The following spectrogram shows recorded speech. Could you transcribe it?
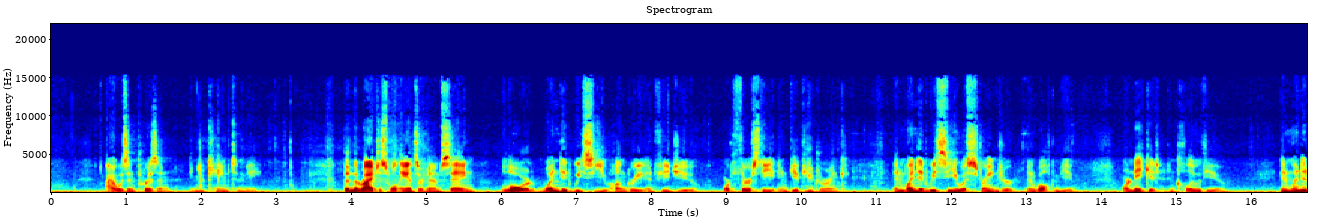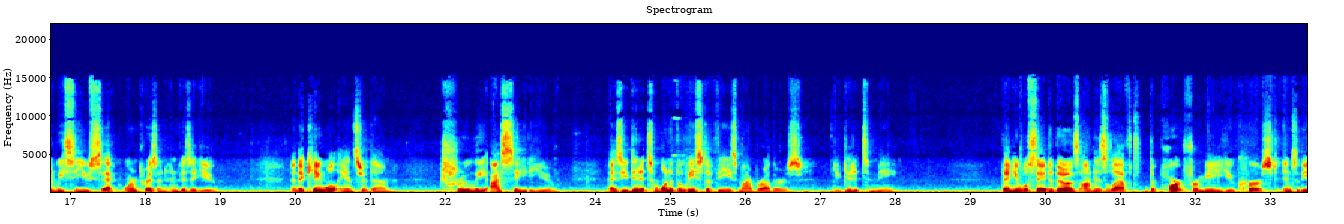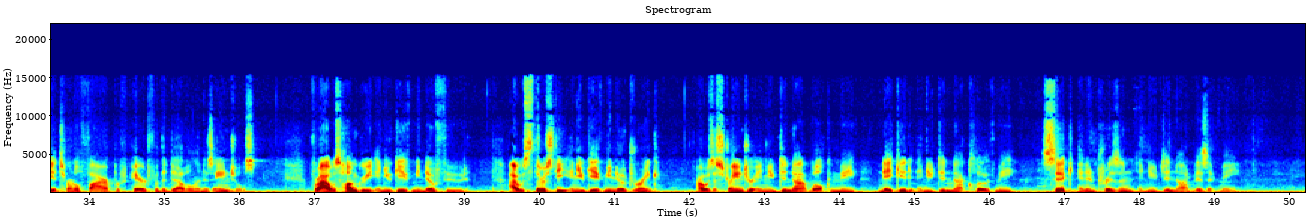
I was in prison, and you came to me. Then the righteous will answer him, saying, Lord, when did we see you hungry and feed you, or thirsty and give you drink? And when did we see you a stranger and welcome you, or naked and clothe you? And when did we see you sick or in prison and visit you? And the king will answer them Truly I say to you, as you did it to one of the least of these, my brothers, you did it to me. Then he will say to those on his left, Depart from me, you cursed, into the eternal fire prepared for the devil and his angels. For I was hungry, and you gave me no food. I was thirsty, and you gave me no drink. I was a stranger, and you did not welcome me naked, and you did not clothe me, sick and in prison, and you did not visit me.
